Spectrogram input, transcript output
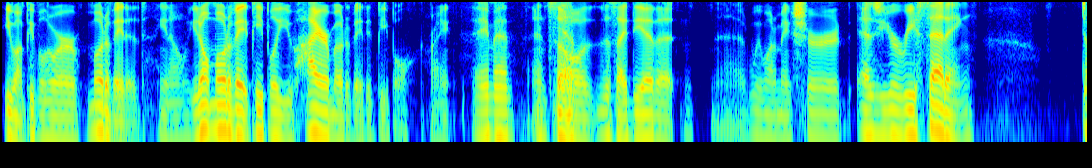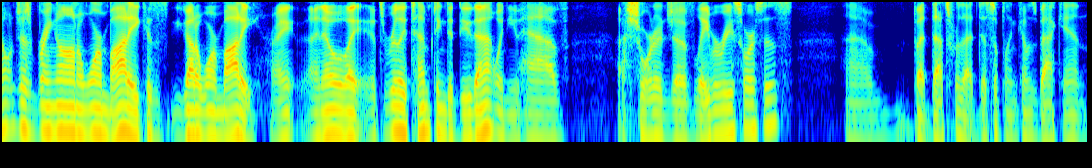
you want people who are motivated. You know, you don't motivate people, you hire motivated people, right? Amen. And so this idea that uh, we want to make sure as you're resetting, don't just bring on a warm body because you got a warm body, right? I know like it's really tempting to do that when you have a shortage of labor resources, uh, but that's where that discipline comes back in,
